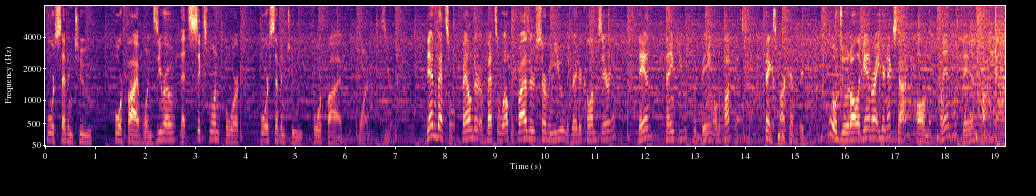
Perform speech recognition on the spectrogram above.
472 4510. That's 614 472 4510. Dan Betzel, founder of Betzel Wealth Advisors, serving you in the greater Columbus area. Dan, thank you for being on the podcast today. Thanks, Mark. Have a great day. We'll do it all again right here next time on the Plan with Dan podcast.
